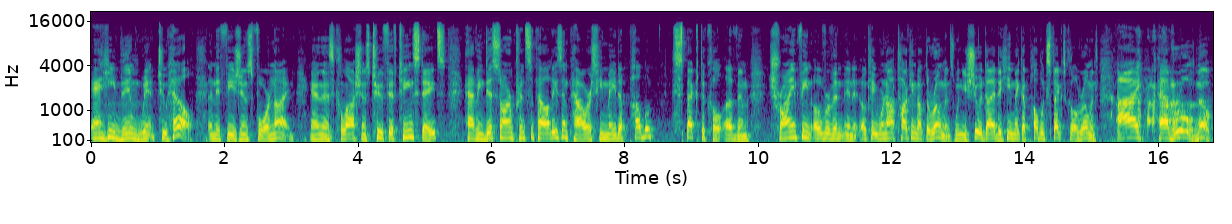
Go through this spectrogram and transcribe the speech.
And he then went to hell in Ephesians 4 9. And as Colossians 2.15 states, having disarmed principalities and powers, he made a public spectacle of them triumphing over them in it. Okay, we're not talking about the Romans. When Yeshua died, did he make a public spectacle of Romans? I have ruled. No.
